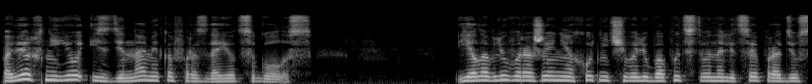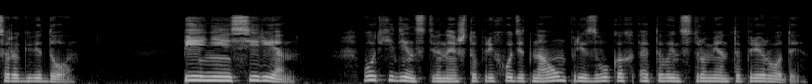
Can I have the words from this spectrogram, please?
поверх нее из динамиков раздается голос. Я ловлю выражение охотничьего любопытства на лице продюсера Гвидо. Пение сирен. Вот единственное, что приходит на ум при звуках этого инструмента природы.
